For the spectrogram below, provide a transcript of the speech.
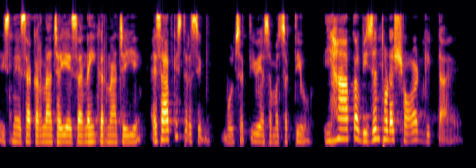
इसने ऐसा करना चाहिए, ऐसा नहीं करना चाहिए। ऐसा आप किस तरह से बोल सकती हो या समझ सकती हो? यहाँ आपका विजन थोड़ा शॉर्ट गिरता है।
